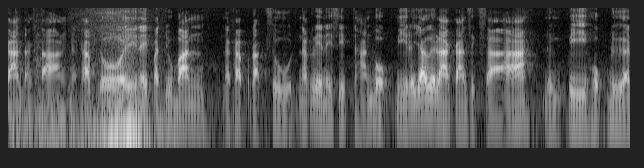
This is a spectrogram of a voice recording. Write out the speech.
การณ์ต่างๆนะครับโดยในปัจจุบันนะครับหลักสูตรนักเรียนในสิบทหารบก มีระยะเวลาการศึกษา 1 ปี 6 เดือน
